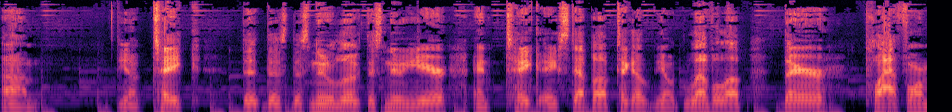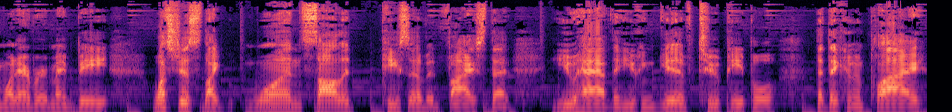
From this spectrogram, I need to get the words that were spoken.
um, you know, take the, this, this new look, this new year and take a step up, take a, you know, level up their platform, whatever it may be. What's just like one solid piece of advice that you have that you can give to people that they can apply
